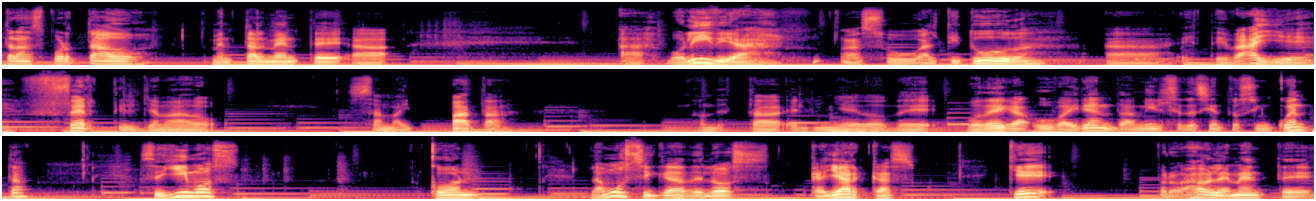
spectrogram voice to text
Transportado mentalmente a, a Bolivia, a su altitud, a este valle fértil llamado Samaipata, donde está el viñedo de Bodega Ubairenda 1750. Seguimos con la música de los Callarcas, que probablemente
